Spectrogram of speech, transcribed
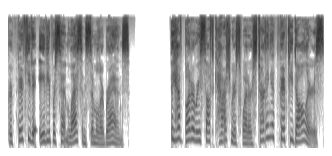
for 50 to 80% less than similar brands. They have buttery soft cashmere sweaters starting at $50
